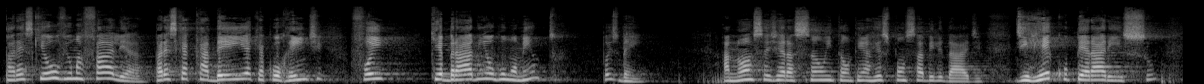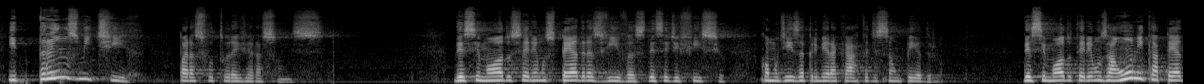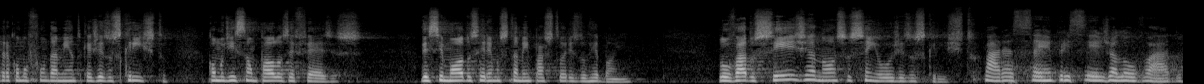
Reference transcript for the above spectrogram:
Parece que houve uma falha. Parece que a cadeia, que a corrente foi quebrada em algum momento. Pois bem, a nossa geração então tem a responsabilidade de recuperar isso e transmitir para as futuras gerações. Desse modo, seremos pedras vivas desse edifício, como diz a primeira carta de São Pedro. Desse modo, teremos a única pedra como fundamento, que é Jesus Cristo, como diz São Paulo aos Efésios. Desse modo, seremos também pastores do rebanho. Louvado seja nosso Senhor Jesus Cristo. Para sempre seja louvado.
